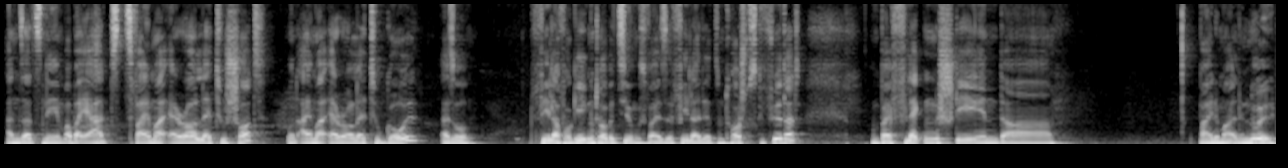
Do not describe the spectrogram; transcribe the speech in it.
Ansatz nehmen, aber er hat zweimal Error led to Shot und einmal Error led to Goal, also Fehler vor Gegentor, beziehungsweise Fehler, der zum Torschuss geführt hat. Und bei Flecken stehen da beide mal in Null.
